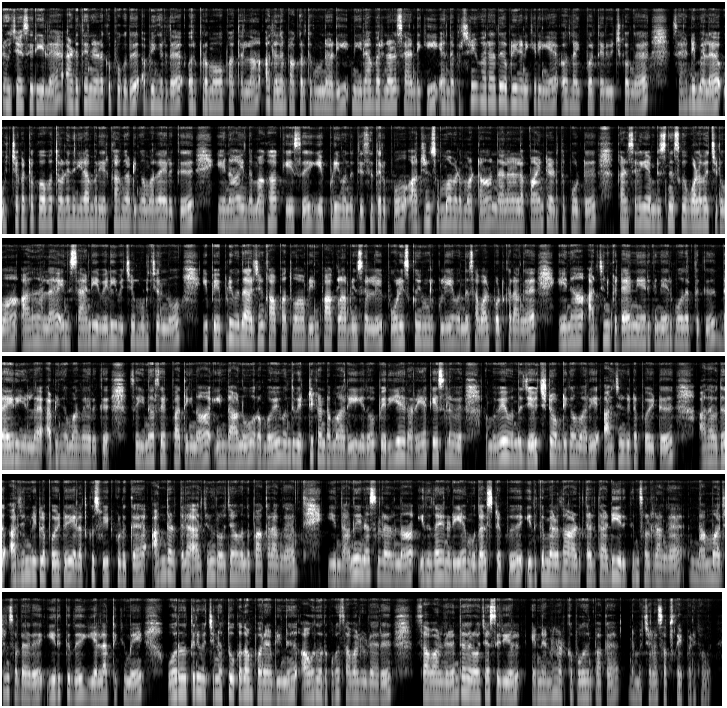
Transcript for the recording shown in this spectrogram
ரோஜா சீரியல்ல அடுத்து நடக்க போகுது அப்படிங்கிறத ஒரு ப்ரொமோவை பார்த்துடலாம். அதெல்லாம் பார்க்கறதுக்கு முன்னாடி, நீலாம்பரினால் சாண்டிக்கு எந்த பிரச்சனையும் வராது அப்படின்னு நினைக்கிறீங்க, ஒரு லைக் போட்டு தெரிவிச்சுக்கோங்க. சாண்டி மேலே உச்சக்கட்ட கோபத்தோட இந்த நீலாம்பரி இருக்காங்க அப்படிங்கிற மாதிரி தான் இருக்குது ஏன்னா, இந்த மகா கேஸு எப்படி வந்து திசை திருப்பும், அர்ஜுன் சும்மா விட மாட்டான். நல்ல நல்ல பாயிண்ட்டை எடுத்து போட்டு கடைசியில என் பிஸ்னஸ்க்கு உழ வச்சுடுவான். அதனால் இந்த சாண்டியை வெளியே வச்சு முடிச்சிடணும் இப்போ எப்படி வந்து அர்ஜுன் காப்பாற்றுவான் அப்படின்னு பார்க்கலாம் அப்படின்னு சொல்லி போலீஸ்க்கும் இவங்களுக்குள்ளேயே வந்து சவால் போட்டுக்கிறாங்க. ஏன்னா, அர்ஜுன் கிட்ட நேருக்கு நேர் மோதுறதுக்கு தைரியம் இல்லை அப்படிங்கிற மாதிரி தான் இருக்குது ஸோ இன்னொரு சைட் பார்த்தீங்கன்னா, இந்த அணு ரொம்பவே வந்து வெற்றி கண்ட மாதிரி ஏதோ பெரிய நிறைய கேஸில் ரொம்பவே வந்து ஜெயிச்சிட்டோம் அப்படிங்கிற மாதிரி அர்ஜுன் கிட்ட போயிட்டு, அதாவது அர்ஜுன் வீட்டில் போயிட்டு எல்லாத்துக்கும் ஸ்வீட் கொடுக்க அந்த இடத்துல அர்ஜுன் ரோஜா வந்து பார்க்குறாங்க. இந்த அணு என்ன சொல்கிறாருன்னா இதுதான் என்னுடைய முதல் ஸ்டெப்பு. இதுக்கு மேலே தான் அடுத்தடுத்த அடி இருக்குன்னு சொல்கிறாங்க நம்ம அர்ஜுன் சொல்கிறாரு இருக்குது எல்லாத்துக்குமே ஒரு ஒருத்தரையும் வச்சு நான் தூக்க தான் போகிறேன் அப்படின்னு அவர் ஒரு பக்கம் சவால் விடுவார் சவால் நிறைந்த ரோஜா சீரியல் என்னென்ன நடக்க போகுதுன்னு பார்க்க நம்ம சேனல் சப்ஸ்கிரைப் பண்ணிக்கோங்க.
